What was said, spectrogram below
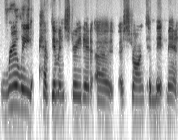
really have demonstrated a, a strong commitment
